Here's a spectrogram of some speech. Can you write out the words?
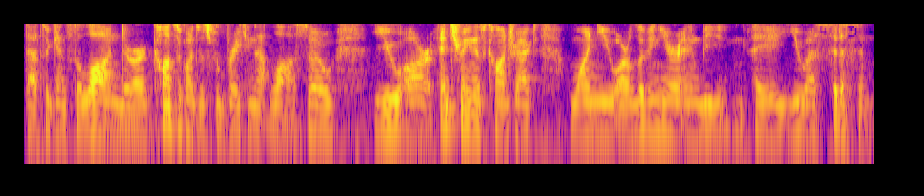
that's against the law and there are consequences for breaking that law. So you are entering this contract when you are living here and being a US citizen.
